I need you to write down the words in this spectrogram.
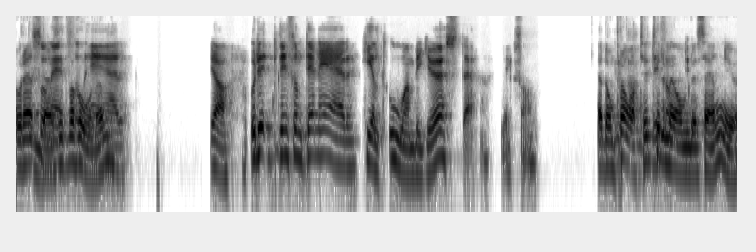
Och räddar situationen. Är, Ja, och det, det är som, den är helt oambiguös där. Liksom. Ja, de pratar ju till och med om det sen ju.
